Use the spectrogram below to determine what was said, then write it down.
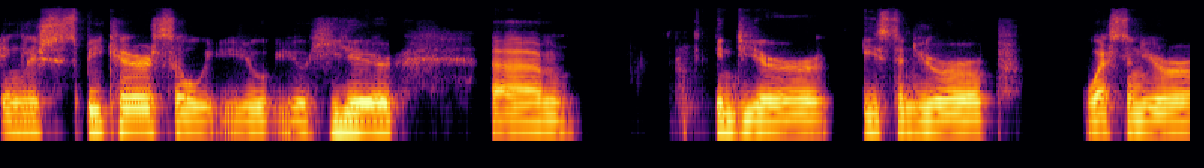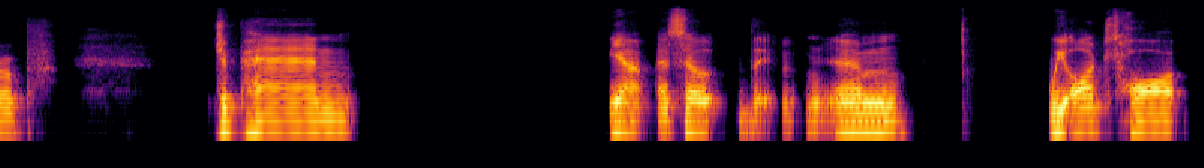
English speakers. So you you hear um, India, Eastern Europe, Western Europe, Japan, yeah so the, um, we all talk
